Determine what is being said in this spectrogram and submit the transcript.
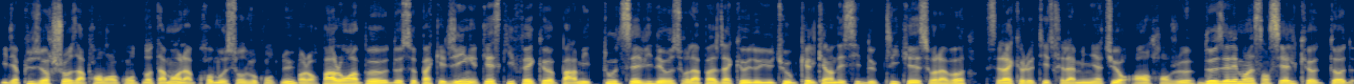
il y a plusieurs choses à prendre en compte, notamment la promotion de vos contenus. Alors parlons un peu de ce packaging. Qu'est-ce qui fait que parmi toutes ces vidéos sur la page d'accueil de YouTube, quelqu'un décide de cliquer sur la vôtre? C'est là que le titre et la miniature entrent en jeu. Deux éléments essentiels que Todd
